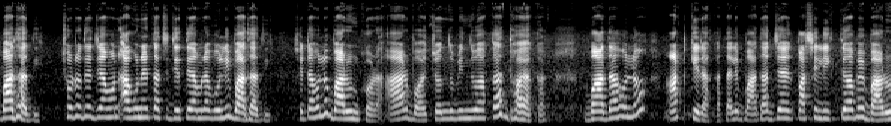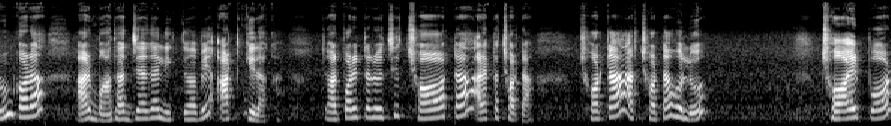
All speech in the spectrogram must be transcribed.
বাধা দিই। ছোটদের যেমন আগুনের কাছে যেতে আমরা বলি বাধা দিই, সেটা হলো বারণ করা। আর বয়চন্দ্রবিন্দু আকার, ধয়াকার। বাধা হলো আটকে রাখা। তাহলে বাঁধার জায়গা পাশে লিখতে হবে বারণ করা আর বাঁধার জায়গায় লিখতে হবে আটকে রাখা। তারপরেরটা রয়েছে ছটা আর একটা ছটা। ছটা আর ছটা হলো ছয়ের পর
